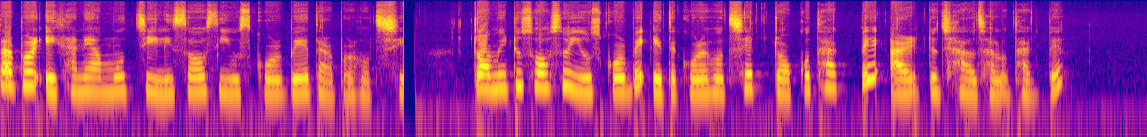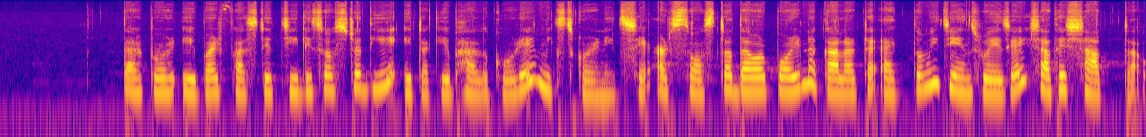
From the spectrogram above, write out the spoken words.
তারপর এখানে আম্মু চিলি সস ইউজ করবে, তারপর হচ্ছে টমেটো সসও ইউজ করবে, এতে করে হচ্ছে টকও থাকবে আর একটু ঝাল ঝালও থাকবে। তারপর এবার ফার্স্টে চিলি সসটা দিয়ে এটাকে ভালো করে মিক্সড করে নিচ্ছে। আর সসটা দেওয়ার পরে না কালারটা একদমই চেঞ্জ হয়ে যায়, সাথে স্বাদটাও।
